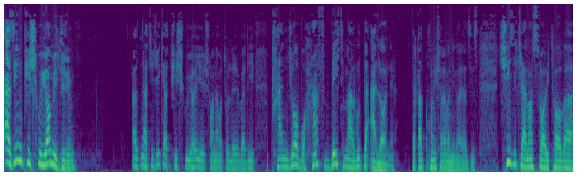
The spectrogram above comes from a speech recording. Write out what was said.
از این پیشگویی می‌گیریم. از نتیجه که از پیشگویی های شاه الله ولی پنجاب و هفت بیت مربوط به الانه. دقت بکنید شنوندگان عزیز. چیزی که الان سایت ها و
